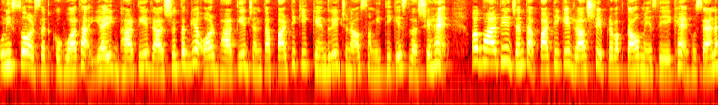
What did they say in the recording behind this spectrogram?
उन्नीस सौ अड़सठ को हुआ था। यह एक भारतीय राजनीतिज्ञ और भारतीय जनता पार्टी की केंद्रीय चुनाव समिति के सदस्य हैं। वह भारतीय जनता पार्टी के राष्ट्रीय प्रवक्ताओं में से एक हैं। हुसैन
